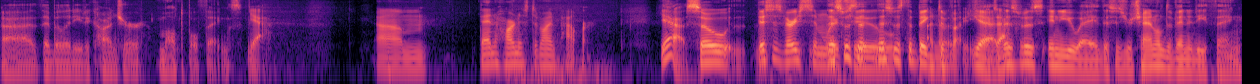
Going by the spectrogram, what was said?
uh, the ability to conjure multiple things. Yeah. Um, then harness divine power. Yeah, so This is very similar this was to the, this was the big another divi- feature, yeah exactly, this was in UA. This is your channel divinity thing.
